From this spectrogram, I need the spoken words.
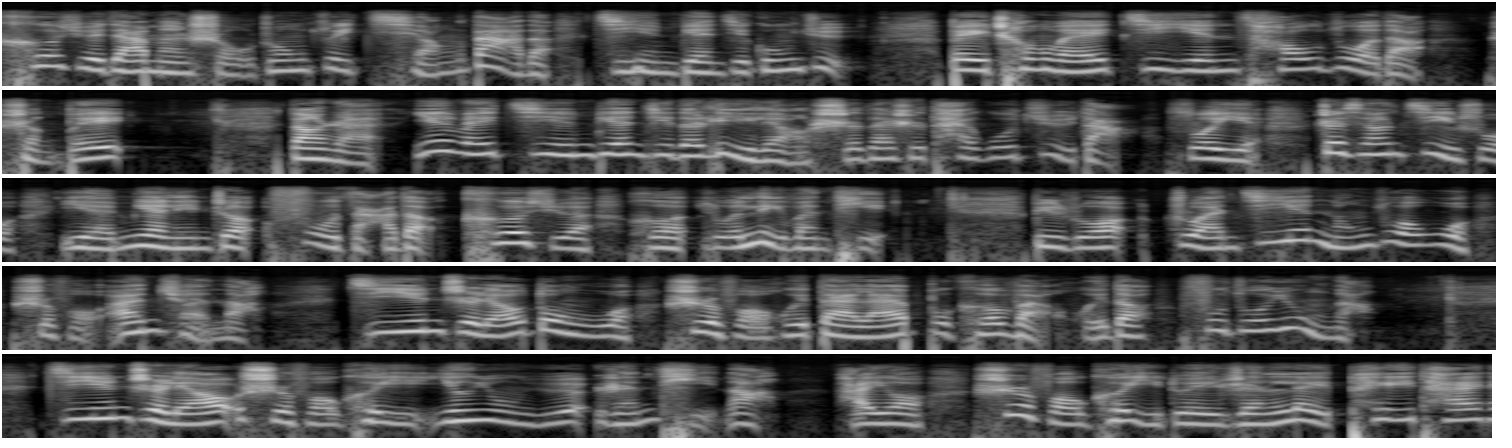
科学家们手中最强大的基因编辑工具，被称为基因操作的圣杯。当然，因为基因编辑的力量实在是太过巨大，所以这项技术也面临着复杂的科学和伦理问题。比如，转基因农作物是否安全呢？基因治疗动物是否会带来不可挽回的副作用呢？基因治疗是否可以应用于人体呢？还有，是否可以对人类胚胎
